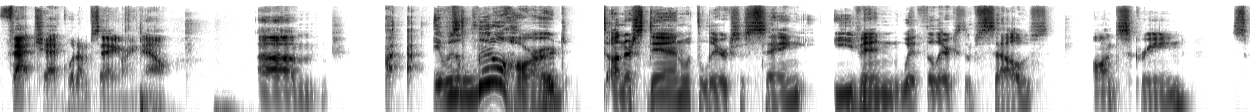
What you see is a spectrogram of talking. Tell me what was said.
fat check what I'm saying right now. Um, I, I, it was a little hard to understand what the lyrics are saying, even with the lyrics themselves on screen. So,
